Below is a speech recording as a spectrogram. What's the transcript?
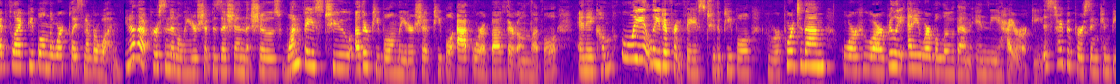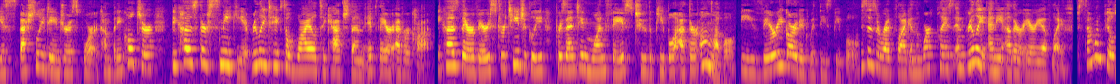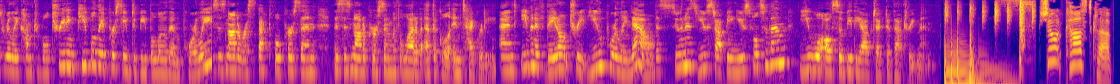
Red flag people in the workplace number one. You know that person in a leadership position that shows one face to other people in leadership, people at or above their own level, and a completely different face to the people who report to them or who are really anywhere below them in the hierarchy. This type of person can be especially dangerous for a company culture because they're sneaky. It really takes a while to catch them if they are ever caught because they are very strategically presenting one face to the people at their own level. Be very guarded with these people. This is a red flag in the workplace and really any other area of life. If someone feels really comfortable treating people they perceive to be below them poorly, this is not a respectful person. This is not a person with a lot of ethical integrity. And even if they don't treat you poorly now, as soon as you stop being useful to them, you will also be the object of that treatment. Short Cast Club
